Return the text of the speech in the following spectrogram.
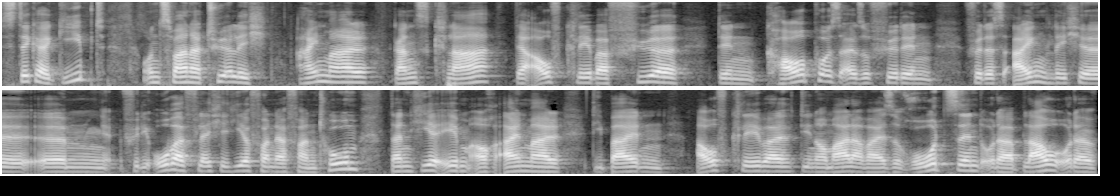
Sticker gibt, und zwar natürlich einmal ganz klar der Aufkleber für den Korpus, also für, den, für das eigentliche, ähm, für die Oberfläche hier von der Phantom. Dann hier eben auch einmal die beiden Aufkleber, die normalerweise rot sind oder blau oder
